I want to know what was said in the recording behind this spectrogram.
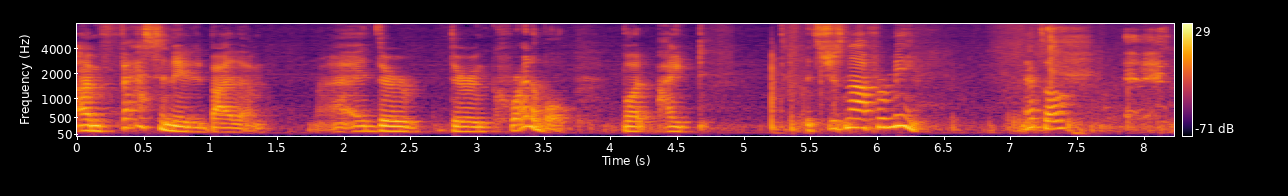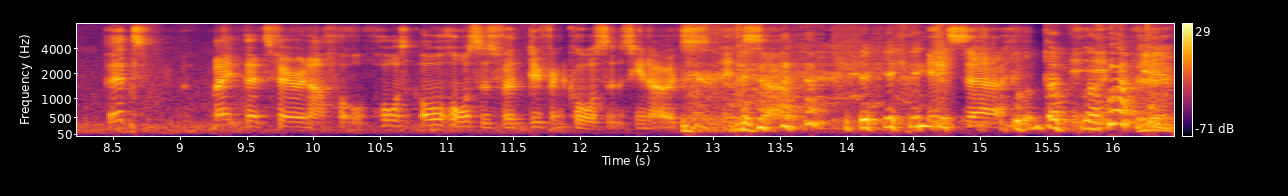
I'm fascinated by them. I, they're they're incredible, but I it's just not for me. That's all. That's mate. That's fair enough. All, horse, all horses for different courses. You know, it's it's uh, it's uh, What the fuck? it-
